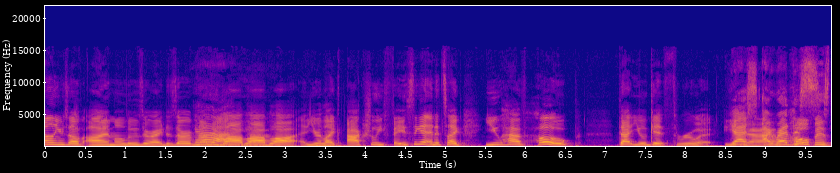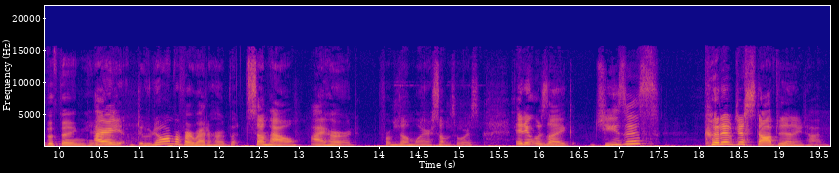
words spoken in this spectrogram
telling yourself, "I'm a loser. I deserve nothing." Blah blah Yeah. blah. And You're like actually facing it, and it's like you have hope that you'll get through it. yes, Yeah. I read this. Hope is the thing here. I don't remember if I read or heard, but somehow I heard from somewhere, some source, and it was like Jesus could have just stopped at any time.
